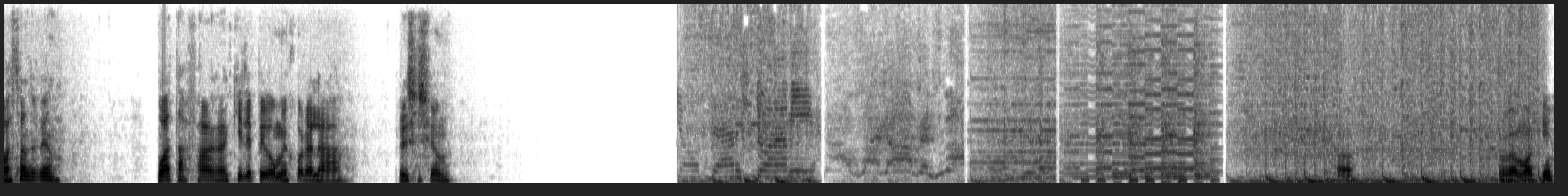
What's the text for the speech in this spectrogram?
Bastante bien. Fuck, aquí le pegó mejor a la precisión. Ah. Vemos aquí.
